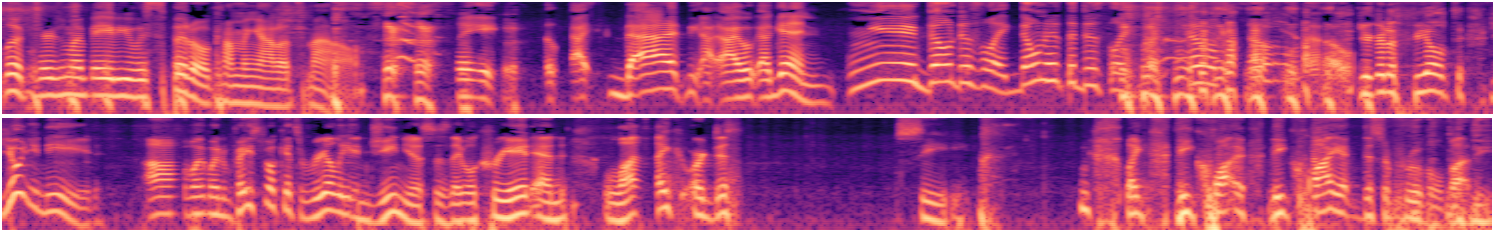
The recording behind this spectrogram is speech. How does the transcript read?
Look, here's my baby with spittle coming out of its mouth. Like I, that, I again, eh, don't dislike, don't hit the dislike button. No, no, no. You're gonna feel. T- you know what you need uh, when, when Facebook gets really ingenious is they will create an like or dis see. like the quiet, the quiet disapproval button.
